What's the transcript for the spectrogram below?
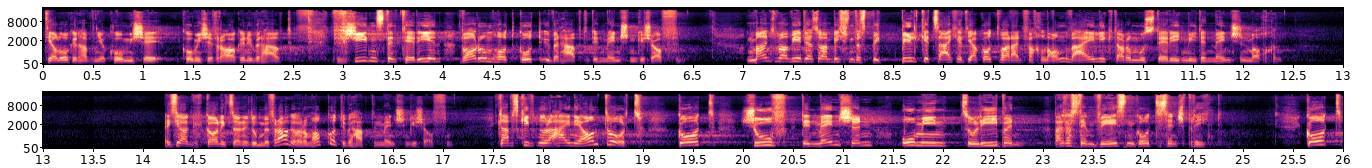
Theologen haben ja komische, komische Fragen überhaupt, die verschiedensten Theorien, warum hat Gott überhaupt den Menschen geschaffen? Und manchmal wird ja so ein bisschen das Bild gezeichnet, ja, Gott war einfach langweilig, darum musste er irgendwie den Menschen machen. Das ist ja eigentlich gar nicht so eine dumme Frage, warum hat Gott überhaupt den Menschen geschaffen? Ich glaube, es gibt nur eine Antwort. Gott schuf den Menschen, um ihn zu lieben, weil das dem Wesen Gottes entspricht. Gott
